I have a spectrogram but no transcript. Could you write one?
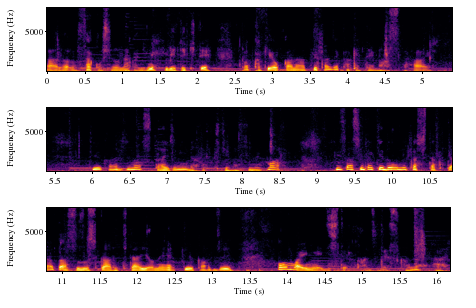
あの、サコッシュの中にね、入れてきて、まあ、かけようかなっていう感じでかけてます。はい。っていう感じのスタイルになってきてますね。まあ、日差しだけどうにかしたくて、あとは涼しく歩きたいよねっていう感じを、まあ、イメージしてる感じですかね。はい。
